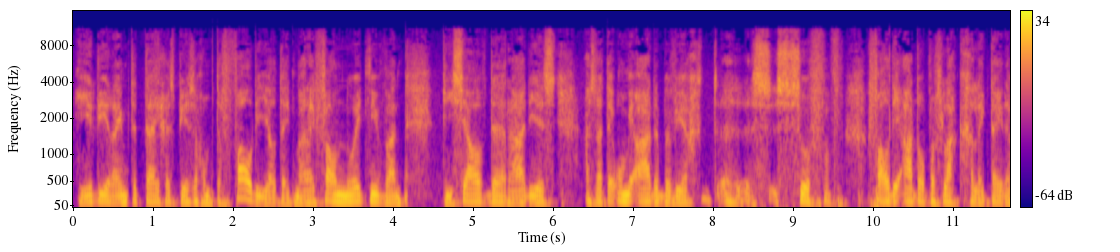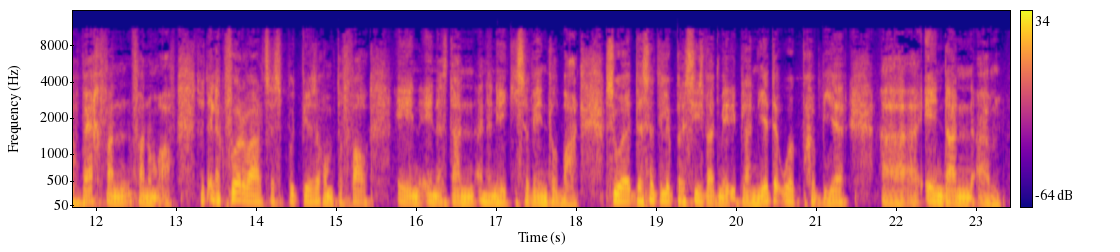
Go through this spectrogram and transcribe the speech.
hierdie ruimtetuig is besig om te val die hele tyd maar hy val nooit nie want dieselfde radius as wat hy om die aarde beweeg uh, so val die aardoppervlak gelyktydig weg van van hom af. So eintlik voorwaarts is spoed besig om te val en en is dan in 'n netjie se wentelbaan. So dis natuurlik presies wat met die planete ook gebeur uh, en dan um, uh,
